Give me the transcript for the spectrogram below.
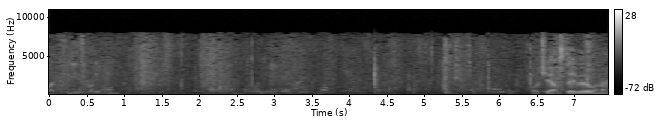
I think he's got him on. Watch out, Steve Irwin, eh?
